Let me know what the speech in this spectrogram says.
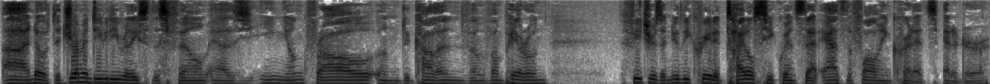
Uh, note: the German DVD release of this film as In Jungfrau und die Kallen Vampiren features a newly created title sequence that adds the following credits: editor,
